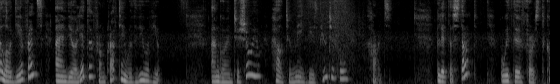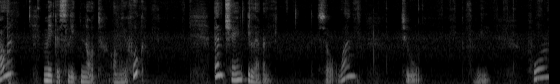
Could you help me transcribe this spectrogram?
Hello dear friends, I am Violetta from Crafting with Vio Vieux. I'm going to show you how to make these beautiful hearts. Let us start with the first color. Make a slip knot on your hook and chain 11. So one, two, three, four,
